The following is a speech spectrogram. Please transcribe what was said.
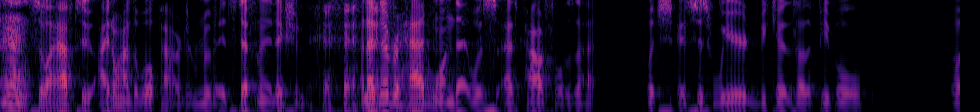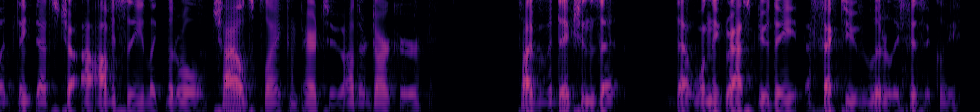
so I have to. I don't have the willpower to remove it. It's definitely an addiction, and I've never had one that was as powerful as that. Which it's just weird because other people would think that's chi- obviously like literal child's play compared to other darker type of addictions that that when they grasp you, they affect you literally physically.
